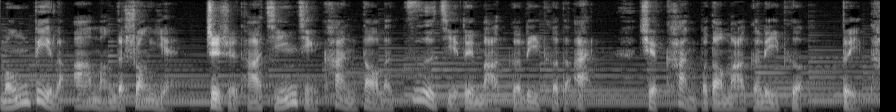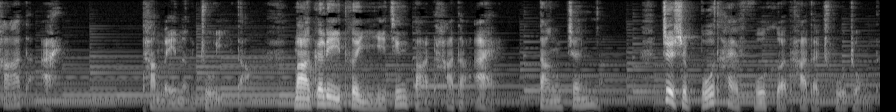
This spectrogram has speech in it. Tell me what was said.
蒙蔽了阿芒的双眼，致使他仅仅看到了自己对玛格丽特的爱，却看不到玛格丽特对他的爱。他没能注意到，玛格丽特已经把他的爱当真了。这是不太符合他的初衷的。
